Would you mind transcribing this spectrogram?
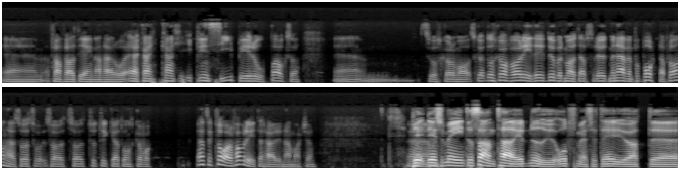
Eh, framförallt i England här och är kan, kanske i princip i Europa också. Eh, så ska de vara, ska, de ska vara favoriter i dubbelmöte absolut, men även på bortaplan här så, så, så, så, så tycker jag att de ska vara ganska klara favoriter här i den här matchen. Det, det, som är intressant här nu oddsmässigt är ju att eh,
